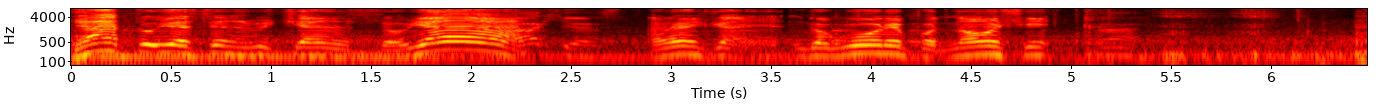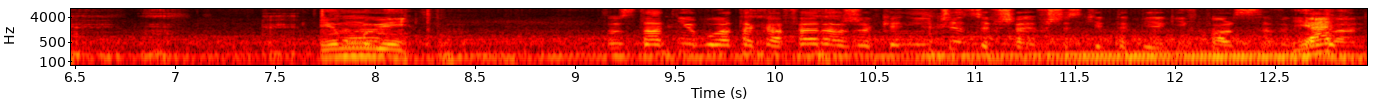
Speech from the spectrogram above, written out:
Ja tu jestem zwycięzcą, ja! Tak jest. Rękę do góry podnosi Tak. i mówi To ostatnio była taka afera, że Kenijczycy wsze- wszystkie te biegi w Polsce wygrywali.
